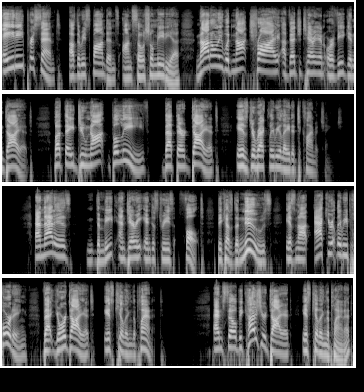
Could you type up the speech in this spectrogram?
80% of the respondents on social media not only would not try a vegetarian or vegan diet, but they do not believe that their diet is directly related to climate change. And that is the meat and dairy industry's fault because the news is not accurately reporting that your diet is killing the planet. And so, because your diet is killing the planet,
